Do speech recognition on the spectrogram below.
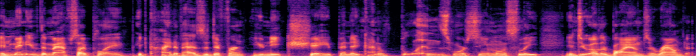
In many of the maps I play, it kind of has a different, unique shape, and it kind of blends more seamlessly into other biomes around it.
